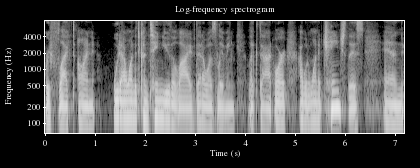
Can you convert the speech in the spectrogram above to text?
reflect on would I want to continue the life that I was living like that? Or I would want to change this and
